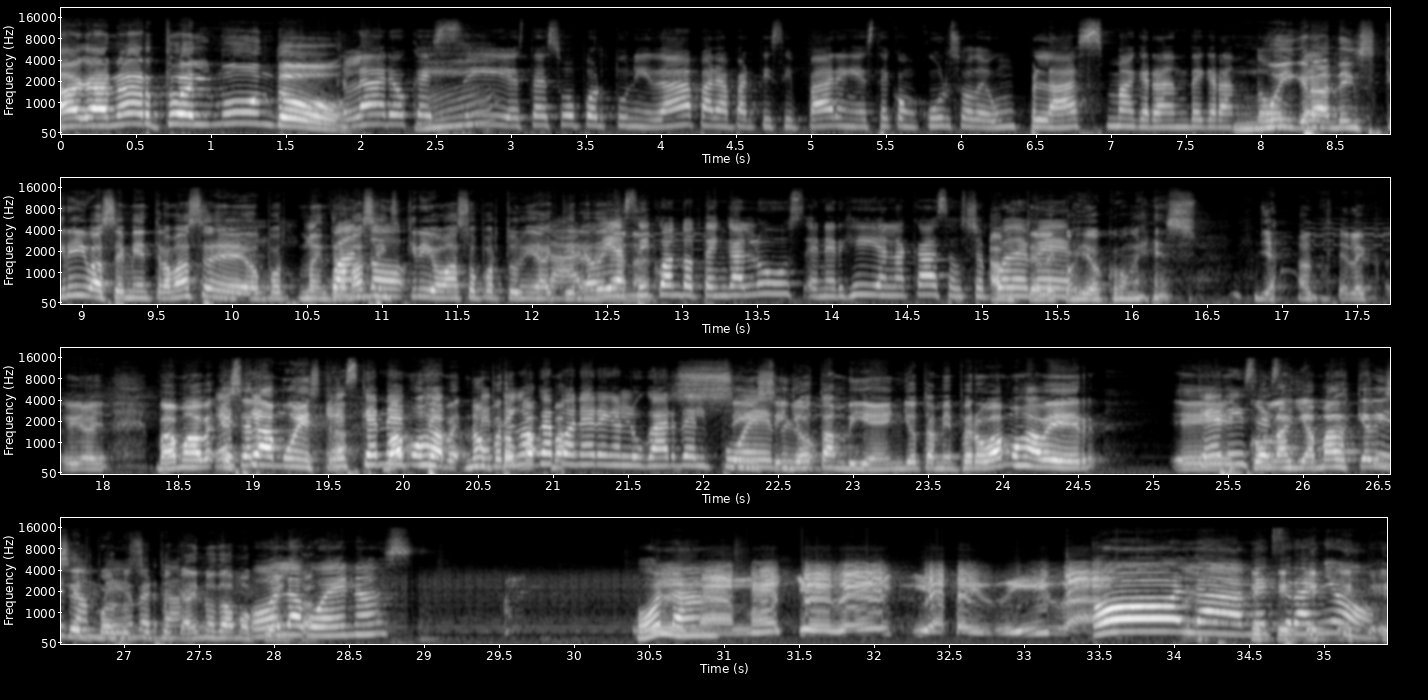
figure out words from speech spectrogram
A ganar todo el mundo. Claro que Mm. sí, esta es su oportunidad para participar en este concurso de un plasma grande, grandote. Muy grande, inscríbase. Mientras más, eh, Sí. mientras más se inscriba, más oportunidades tiene de y ganar. así cuando tenga luz, energía en la casa, usted Ah, puede usted ver. le cogió con eso. Ya, usted le cogió. ya. Vamos a ver, Es esa que- es la muestra. Es que me, vamos te- a ver. No, me pero tengo va- que va- poner en el lugar del sí, pueblo. Sí, yo también, yo también. Pero vamos a ver eh, ¿Qué dice con las llamadas qué Sí, dice el pueblo, sí, porque ahí nos damos Hola, cuenta. buenas. Hola. Buenas noches, bella, perdida. Hola, me extrañó.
